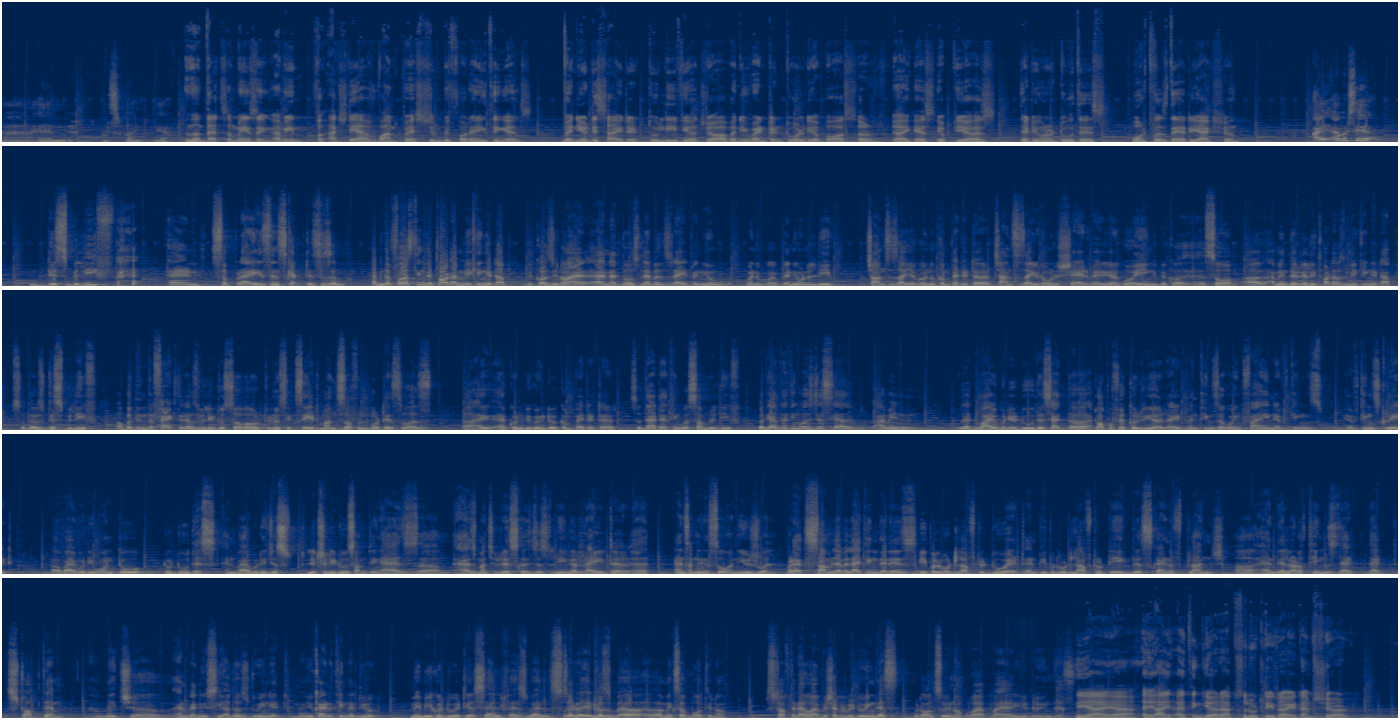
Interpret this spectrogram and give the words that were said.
Uh, and it's fun, yeah. No, that's amazing. I mean, for, actually, I have one question before anything else. When you decided to leave your job and you went and told your boss or I guess your peers that you want to do this, what was their reaction? I, I would say disbelief and surprise and skepticism. I mean, the first thing they thought I'm making it up because you know, I, and at those levels, right? When you when when you want to leave, chances are you're going to competitor. Chances are you don't want to share where you're going because so uh, I mean, they really thought I was making it up. So there was disbelief. Uh, but then the fact that I was willing to serve out you know six eight months of notice was uh, I, I couldn't be going to a competitor. So that I think was some relief. But the other thing was just yeah, I mean that why would you do this at the top of your career, right? When things are going fine, everything's everything's great uh, why would you want to to do this and why would you just literally do something as um, as much risk as just being a writer uh, and something so unusual but at some level i think there is people would love to do it and people would love to take this kind of plunge uh, and there are a lot of things that that stop them which uh, and when you see others doing it you know you kind of think that you maybe you could do it yourself as well so it was uh, a mix of both you know stuff that I, I, wish I could be doing this, but also, you know, why, why are you doing this? Yeah, yeah. I, I think you're absolutely right. I'm sure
